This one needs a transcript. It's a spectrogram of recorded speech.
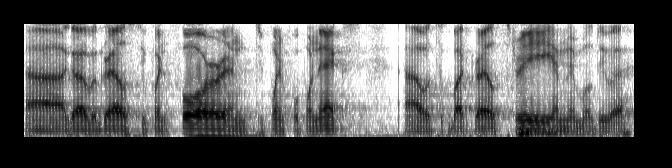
uh, go over Grails 2.4 and 2.4.x. Uh, we'll talk about Grails 3, and then we'll do a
